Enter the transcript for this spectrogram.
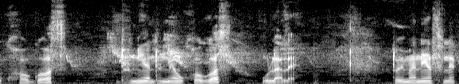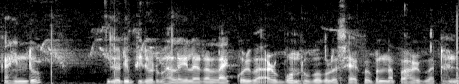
ওখ গছ ধুনীয়া ধুনীয়া ওখ গছ ওলালে। তো ইমানেই আছিলে কাহিনীটো। যদি ভিডিঅ'টো ভাল লাগিলে এটা লাইক কৰিবা আৰু বন্ধুবৰ্গলৈ শ্বেয়াৰ কৰিবলৈ নাপাহৰিবা। ধন্যবাদ।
